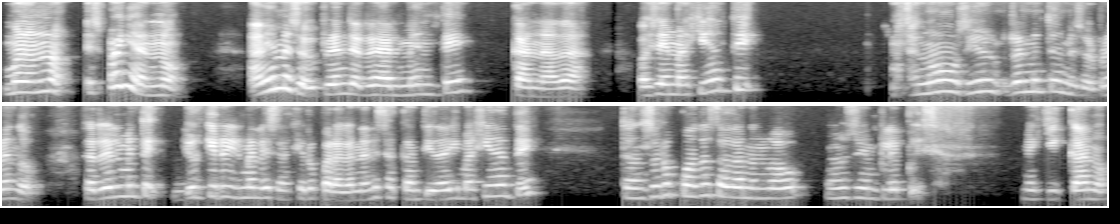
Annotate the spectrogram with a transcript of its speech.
bueno, no, España no. A mí me sorprende realmente Canadá. O sea, imagínate, o sea, no, realmente me sorprendo. O sea, realmente yo quiero irme al extranjero para ganar esa cantidad. Imagínate tan solo cuánto está ganando un simple, pues, mexicano.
